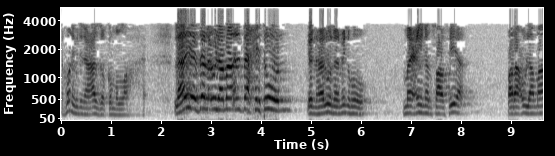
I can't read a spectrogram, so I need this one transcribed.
Ikhwan ibn a'azakumullah. La yazal ulama al-bahithun yanhaluna minhu ma'inan safiyah para ulama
